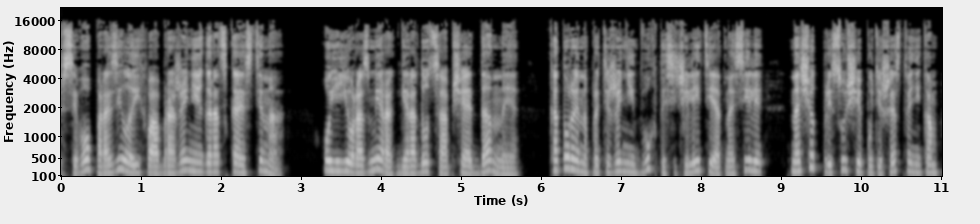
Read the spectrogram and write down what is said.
всего поразила их воображение городская стена. О ее размерах Геродот сообщает данные, которые на протяжении двух тысячелетий относили насчет присущей путешественникам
